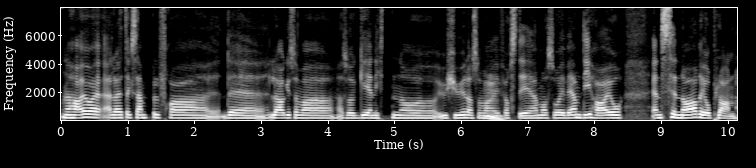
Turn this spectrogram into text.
Men jeg har jo eller et eksempel fra det laget som var altså G19 og U20, da, som var i første EM og så i VM. De har jo en scenarioplan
